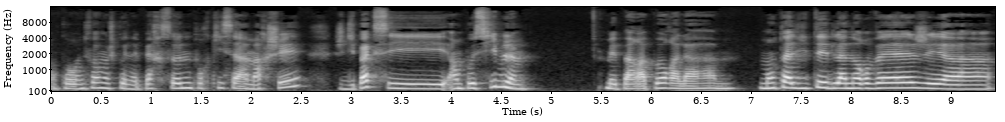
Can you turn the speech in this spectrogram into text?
encore une fois, moi je connais personne pour qui ça a marché. Je dis pas que c'est impossible, mais par rapport à la mentalité de la Norvège et à,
